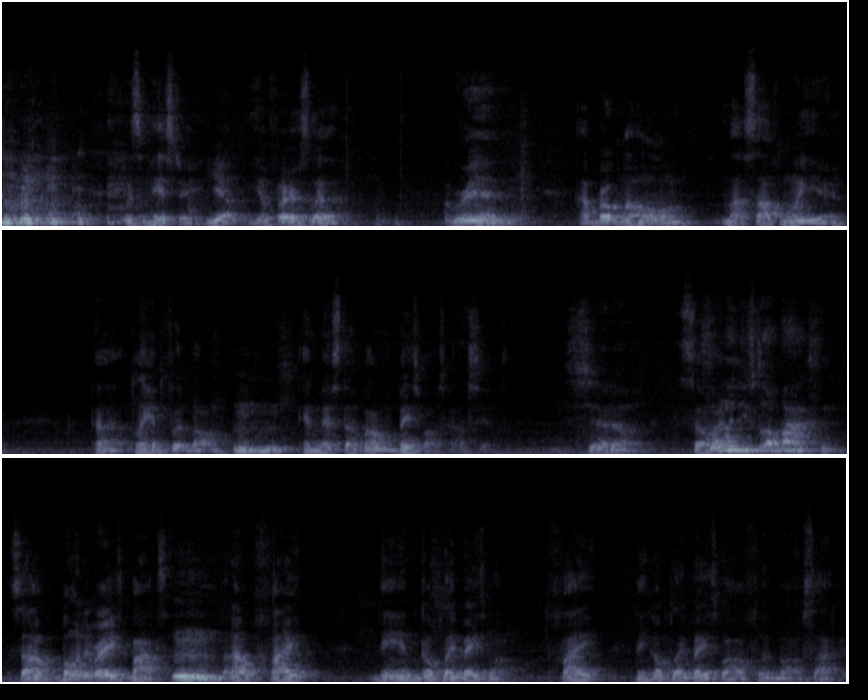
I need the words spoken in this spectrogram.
with some history. Yeah. Your first love. Really? I broke my arm my sophomore year uh, playing football Mm-hmm. and messed up all my baseball scholarships. Shut up. So, So, I, when did you start boxing? so I was born and raised boxing, Mm. but I would fight, then go play baseball, fight, then go play baseball, football, soccer.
